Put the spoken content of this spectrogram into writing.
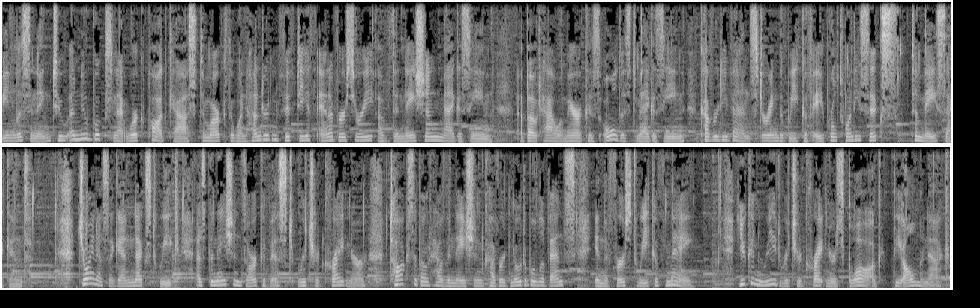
Been listening to a New Books Network podcast to mark the 150th anniversary of The Nation magazine, about how America's oldest magazine covered events during the week of April 26th to May 2nd. Join us again next week as the nation's archivist, Richard Kreitner, talks about how the nation covered notable events in the first week of May. You can read Richard Kreitner's blog, The Almanac,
